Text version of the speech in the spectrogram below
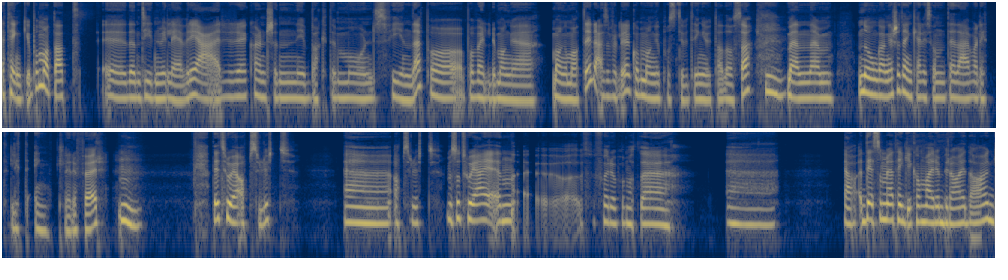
jeg tenker jo på en måte at uh, den tiden vi lever i, er kanskje den nybakte morens fiende på, på veldig mange, mange, måter. Det er selvfølgelig det kommer mange positive ting ut av det også, mm. men um, noen ganger så tenker jeg liksom det der var litt, litt enklere før. Mm. Det tror jeg absolutt. Eh, absolutt. Men så tror jeg en For å på en måte ja, Det som jeg tenker kan være bra i dag,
